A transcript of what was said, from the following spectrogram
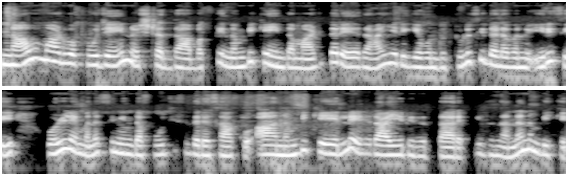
ನಾವು ಮಾಡುವ ಪೂಜೆಯನ್ನು ಶ್ರದ್ಧಾ ಭಕ್ತಿ ನಂಬಿಕೆಯಿಂದ ಮಾಡಿದರೆ ರಾಯರಿಗೆ ಒಂದು ತುಳಸಿ ದಳವನ್ನು ಇರಿಸಿ ಒಳ್ಳೆ ಮನಸ್ಸಿನಿಂದ ಪೂಜಿಸಿದರೆ ಸಾಕು. ಆ ನಂಬಿಕೆಯಲ್ಲೇ ರಾಯರಿರುತ್ತಾರೆ. ಇದು ನನ್ನ ನಂಬಿಕೆ.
